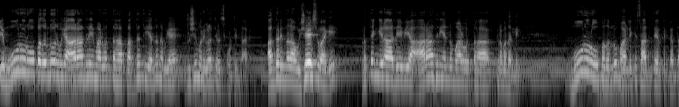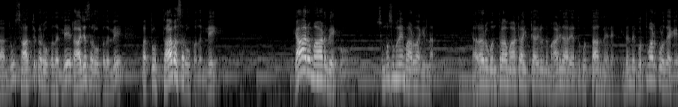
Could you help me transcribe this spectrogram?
ಈ ಮೂರು ರೂಪದಲ್ಲೂ ನಮಗೆ ಆರಾಧನೆ ಮಾಡುವಂತಹ ಪದ್ಧತಿಯನ್ನು ನಮಗೆ ಋಷಿಮುನಿಗಳು ತಿಳಿಸಿಕೊಟ್ಟಿದ್ದಾರೆ. ಆದ್ದರಿಂದ ನಾವು ವಿಶೇಷವಾಗಿ ಪ್ರತ್ಯಂಗಿರಾ ದೇವಿಯ ಆರಾಧನೆಯನ್ನು ಮಾಡುವಂತಹ ಕ್ರಮದಲ್ಲಿ ಮೂರು ರೂಪದಲ್ಲೂ ಮಾಡಲಿಕ್ಕೆ ಸಾಧ್ಯತೆ ಇರತಕ್ಕಂಥದ್ದು. ಸಾತ್ವಿಕ ರೂಪದಲ್ಲಿ, ರಾಜಸ ರೂಪದಲ್ಲಿ ಮತ್ತು ತಾಮಸ ರೂಪದಲ್ಲಿ. ಯಾರು ಮಾಡಬೇಕು? ಸುಮ್ಮ ಸುಮ್ಮನೆ ಮಾಡುವಾಗಿಲ್ಲ. ಯಾರು ಮಂತ್ರ, ಮಾಟ ಇತ್ಯಾದಿಗಳನ್ನು ಮಾಡಿದ್ದಾರೆ ಅಂತ ಗೊತ್ತಾದ ಮೇಲೆ ಇದನ್ನು ಗೊತ್ತು ಮಾಡ್ಕೊಳ್ಳೋದು ಹೇಗೆ?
